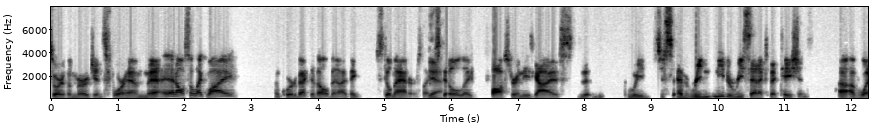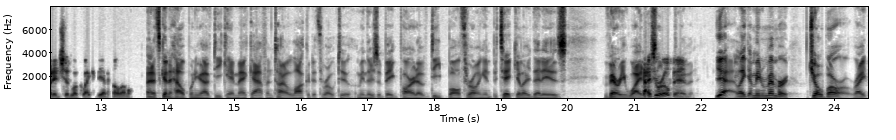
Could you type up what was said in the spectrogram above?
sort of emergence for him, and also like why quarterback development I think still matters. Like yeah. still like fostering these guys, that we just have re- need to reset expectations uh, of what it should look like at the NFL level. And it's going to help when you have DK Metcalf and Tyler Lockett to throw to. I mean, there's a big part of deep ball throwing in particular that is very wide. Guys are open. Driven. Yeah, like I mean, remember Joe Burrow, right?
